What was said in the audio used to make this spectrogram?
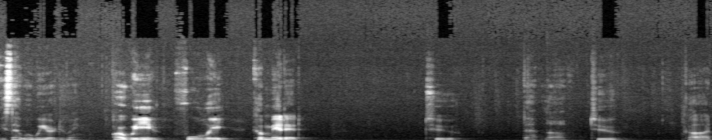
Is that what we are doing? Are we fully committed to that love, to God?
